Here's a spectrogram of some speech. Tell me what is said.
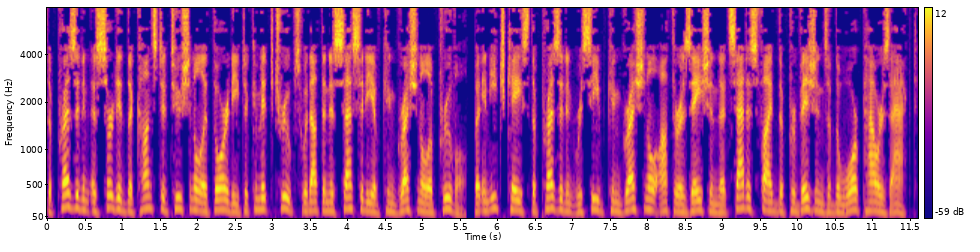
the President asserted the constitutional authority to commit troops without the necessity of congressional approval, but in each case the President received congressional authorization that satisfied the provisions of the War Powers Act.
